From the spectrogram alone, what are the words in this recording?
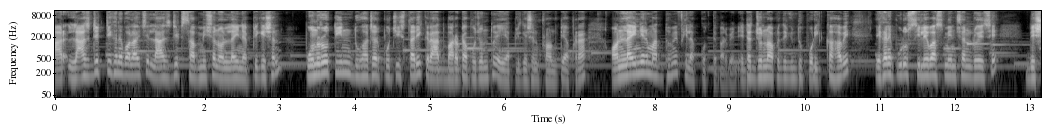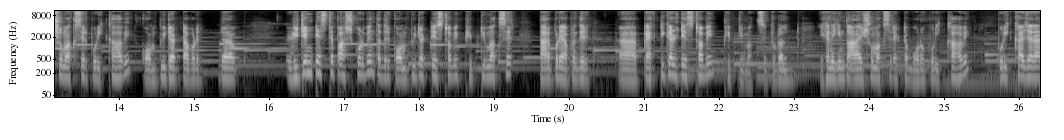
আর লাস্ট ডেটটি এখানে বলা হয়েছে last date submission online application পনেরো তিন দু হাজার পঁচিশ তারিখ রাত বারোটা পর্যন্ত এই অ্যাপ্লিকেশন ফর্মটি আপনারা অনলাইনের মাধ্যমে ফিল আপ করতে পারবেন। এটার জন্য আপনাদের কিন্তু পরীক্ষা হবে। এখানে পুরো সিলেবাস মেনশন রয়েছে। দেড়শো মার্কসের পরীক্ষা হবে। কম্পিউটার তারপরে যারা রিটেন টেস্টে পাস করবেন, তাদের কম্পিউটার টেস্ট হবে ফিফটি মার্কসের তারপরে আপনাদের প্র্যাকটিক্যাল টেস্ট হবে ফিফটি মার্কসের টোটাল এখানে কিন্তু আড়াইশো মার্কসের একটা বড় পরীক্ষা হবে। পরীক্ষায় যারা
